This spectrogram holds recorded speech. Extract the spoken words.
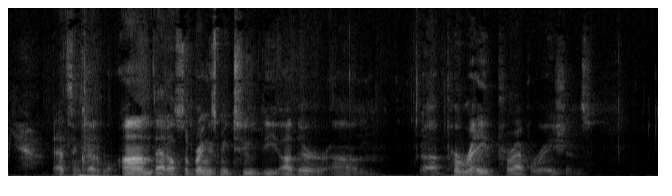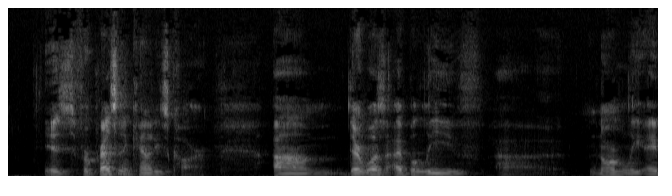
Yeah, that's incredible. Um, that also brings me to the other um, uh, parade preparations. Is for President Kennedy's car. Um, there was, I believe, uh, normally a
